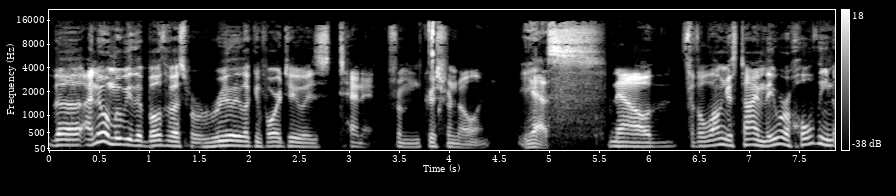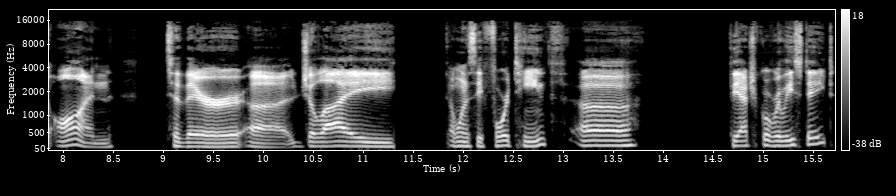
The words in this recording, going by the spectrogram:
the I know a movie that both of us were really looking forward to is Tenet from Christopher Nolan. Yes. Now, for the longest time, they were holding on to their uh, July, I want to say 14th uh, theatrical release date.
